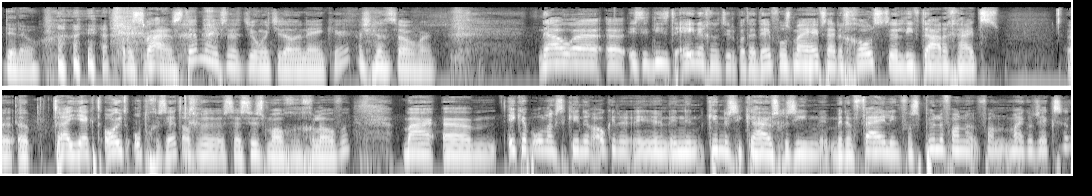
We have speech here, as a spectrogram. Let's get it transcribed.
Ditto. Wat een zware stem heeft het jongetje dan in één keer, als je dat zo hoort. Nou, eh, eh, is dit niet het enige natuurlijk wat hij deed. Volgens mij heeft hij de grootste liefdadigheids... eh, traject ooit opgezet, als we zijn zus mogen geloven. Maar ehm, ik heb onlangs de kinderen ook in een, in, kinderziekenhuis gezien... met een veiling van spullen van, van Michael Jackson.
